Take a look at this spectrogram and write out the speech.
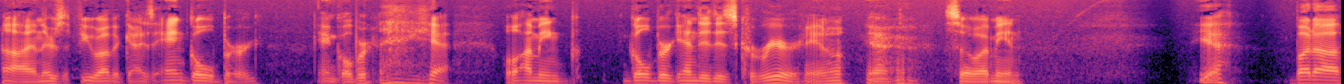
uh, and there's a few other guys and Goldberg. and Goldberg. yeah, well, I mean, Goldberg ended his career, you know. yeah, So I mean, yeah. But uh,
